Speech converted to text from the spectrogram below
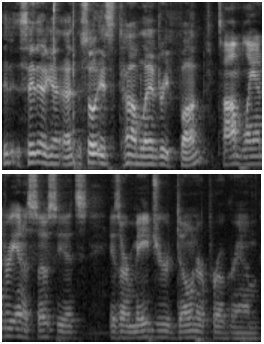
It, say that again. Uh, So it's Tom Landry Fund. Tom Landry and Associates is our major donor program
